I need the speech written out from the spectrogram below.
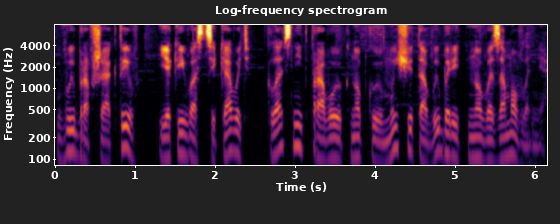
Вибравши актив, який вас цікавить, клацніть правою кнопкою миші та виберіть нове замовлення.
